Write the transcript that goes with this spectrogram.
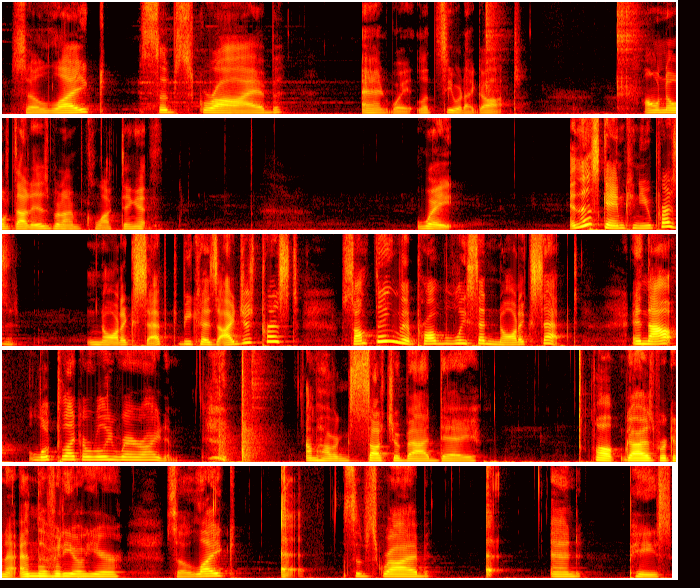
So, like, subscribe, and wait, let's see what I got. I don't know what that is, but I'm collecting it. Wait. In this game, can you press not accept because I just pressed something that probably said not accept. And that looked like a really rare item. I'm having such a bad day. Well, guys, we're going to end the video here. So, like, eh, subscribe, eh, and peace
